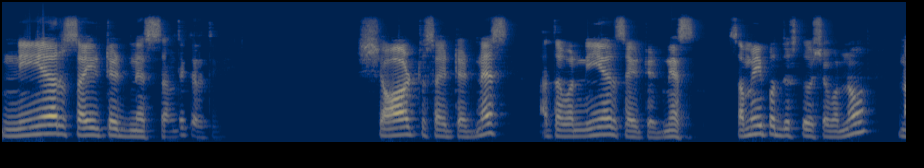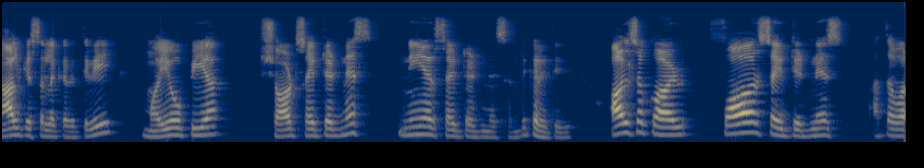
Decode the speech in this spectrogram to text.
ನಿಯರ್ ಸೈಟೆಡ್ನೆಸ್ ಅಂತ ಕರಿತೀವಿ. ಶಾರ್ಟ್ ಸೈಟೆಡ್ನೆಸ್ ಅಥವಾ ನಿಯರ್ ಸೈಟೆಡ್ನೆಸ್ ಸಮೀಪ ದೃಷ್ಟಿದೋಷವನ್ನು ನಾಲ್ಕು ಸಲ ಕರಿತೀವಿ. Myopia short sightedness near sightedness ಅಂತ ಕರಿತೀವಿ. ಆಲ್ಸೋ ಕಾಲ್ಡ್ ಫಾರ್ ಸೈಟೆಡ್ನೆಸ್ ಅಥವಾ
